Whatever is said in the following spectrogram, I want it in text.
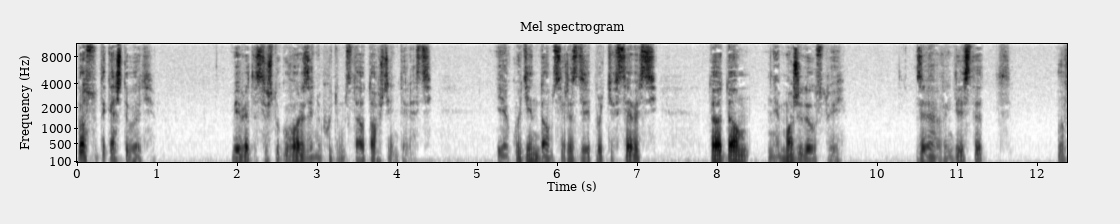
Просто така ще бъде. Библията също говори за необходимостта от общи интереси. И ако един дом се раздели против себе си, този дом не може да устои. Заявява евангелистът в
